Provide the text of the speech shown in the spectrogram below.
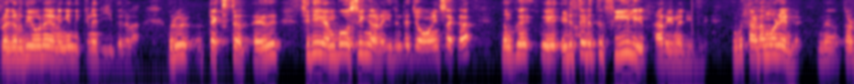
പ്രകൃതിയോട് ഇണങ്ങി നിൽക്കുന്ന രീതിയിലുള്ള ഒരു ടെക്സ്റ്റർ അതായത് ശരി എംബോസിങ് ആണ്. ഇതിന്റെ ജോയിന്റ്സ് ഒക്കെ നമുക്ക് എടുത്തെടുത്ത് ഫീൽ ചെയ്യും അറിയുന്ന രീതിയിൽ. നമുക്ക് തടമുഴയുണ്ട്. ഇങ്ങനെ തട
